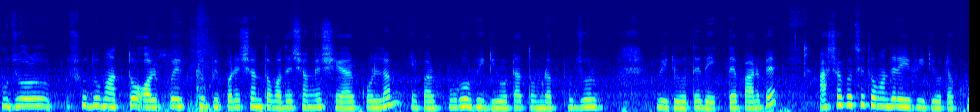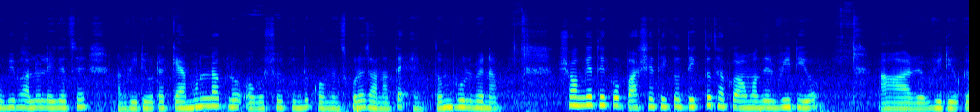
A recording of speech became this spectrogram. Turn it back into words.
পুজোর শুধুমাত্র অল্প একটু প্রিপারেশান তোমাদের সঙ্গে শেয়ার করলাম। এবার পুরো ভিডিওটা তোমরা পুজোর ভিডিওতে দেখতে পারবে। আশা করছি তোমাদের এই ভিডিওটা খুবই ভালো লেগেছে। আর ভিডিওটা কেমন লাগল অবশ্যই কিন্তু কমেন্টস করে জানাতে একদম ভুলবে না। সঙ্গে থেকো, পাশে থেকেও দেখতে থাকো আমাদের ভিডিও আর ভিডিওকে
